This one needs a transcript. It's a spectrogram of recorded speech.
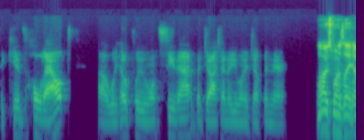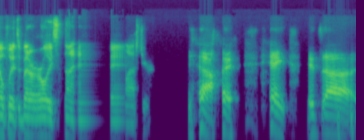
the kids hold out. Uh, we hopefully we won't see that. But Josh, I know you want to jump in there. Well, I just want to say hopefully it's a better early signing than last year. Yeah. hey, it's uh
